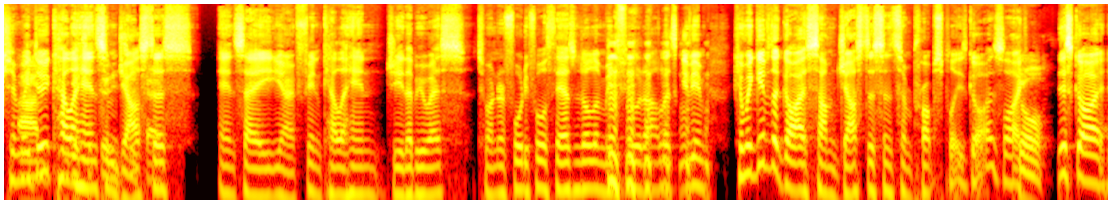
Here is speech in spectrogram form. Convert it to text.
Can we Um, do you Callahan some justice and say, you know, Finn Callahan, GWS, two hundred forty-four thousand dollar midfielder? Let's give him. Can we give the guy some justice and some props, please, guys? Like sure. this guy,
